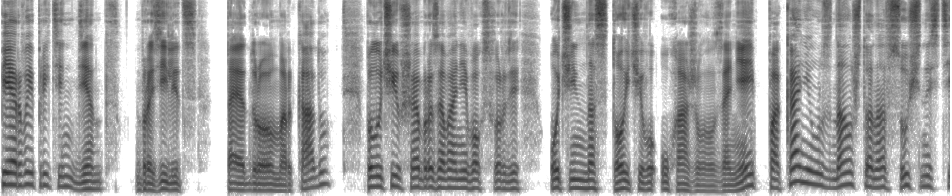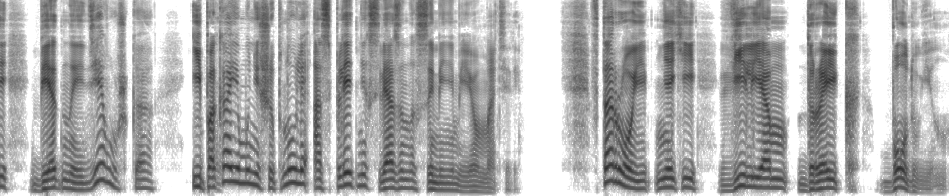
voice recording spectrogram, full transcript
Первый претендент, бразилец Педро Маркадо, получивший образование в Оксфорде, очень настойчиво ухаживал за ней, пока не узнал, что она в сущности бедная девушка, и пока ему не шепнули о сплетнях, связанных с именем ее матери. Второй, некий Вильям Дрейк Бодуин.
